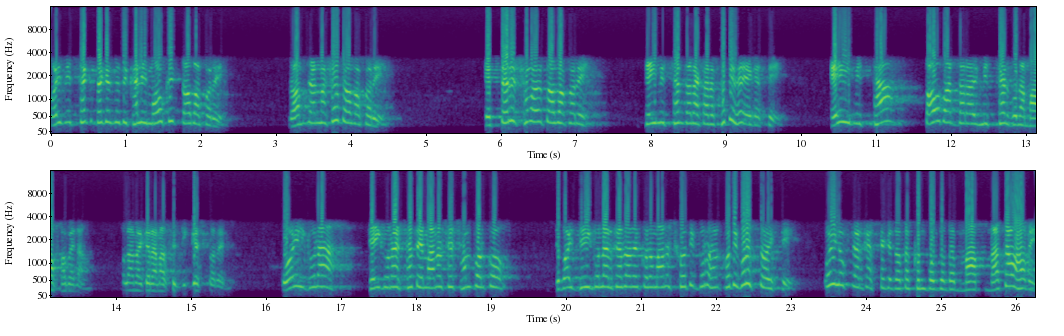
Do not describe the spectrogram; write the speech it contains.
ওই মিথ্যা থেকে যদি খালি মৌখিক তবা করে, রমজান মাসেও তবা করে, ইফতারের সময় তবা করে, যেই মিথ্যার দ্বারা কারও ক্ষতি হয়ে গেছে, এই মিথ্যা তওবার দ্বারা ওই মিথ্যার গুণা মাফ হবে না। ওলামাকের আমাকে জিজ্ঞেস করেন। ওই গুণা, যেই গুণার সাথে মানুষের সম্পর্ক যেই গুণার কারণে কোনো মানুষ ক্ষতিগ্র- ক্ষতিগ্রস্ত হয়েছে, ওই লোকটার কাছ থেকে যতক্ষণ পর্যন্ত মাপ না চাওয়া হবে,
